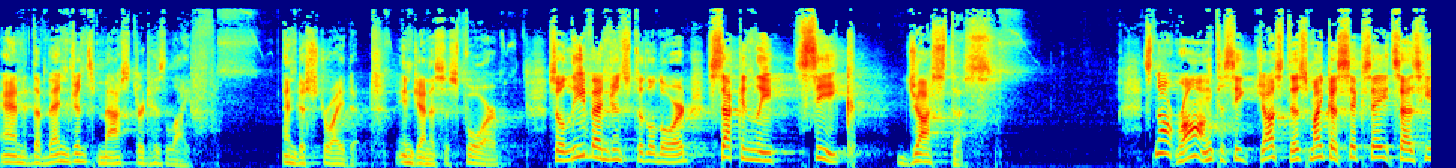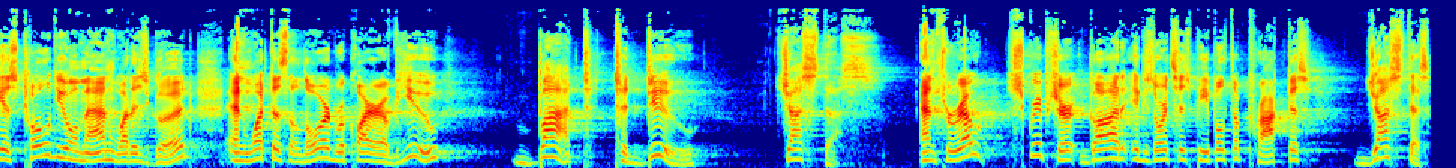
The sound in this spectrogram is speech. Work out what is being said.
and the vengeance mastered his life and destroyed it in Genesis 4. So leave vengeance to the Lord. Secondly, seek justice. It's not wrong to seek justice. Micah 6 8 says, He has told you, O man, what is good, and what does the Lord require of you, but to do justice. And throughout Scripture, God exhorts his people to practice justice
